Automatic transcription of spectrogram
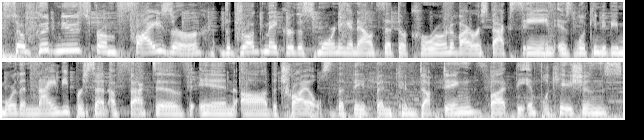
So, good news from Pfizer. The drug maker this morning announced that their coronavirus vaccine is looking to be more than 90% effective in uh, the trials that they've been conducting. But the implications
